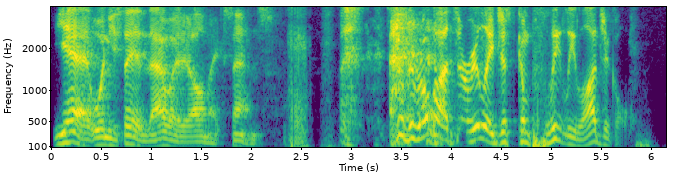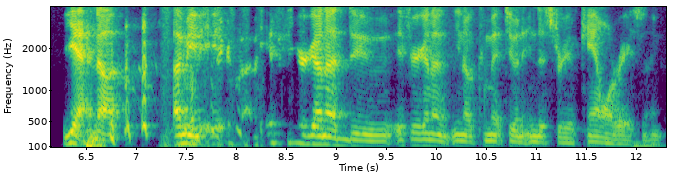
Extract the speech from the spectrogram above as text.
Yeah, when you say it that way, it all makes sense. So the robots are really just completely logical. Yeah, no. I mean, if, if you're gonna do, if you're gonna, you know, commit to an industry of camel racing,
